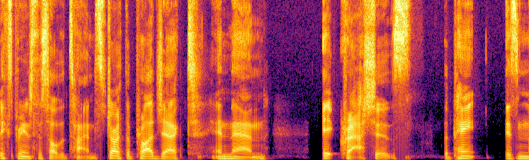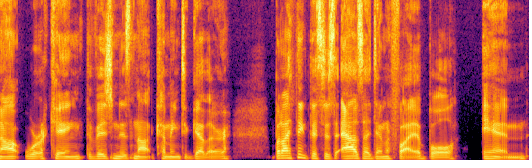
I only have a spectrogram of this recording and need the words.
experience this all the time. Start the project and then it crashes. The paint is not working, the vision is not coming together. But I think this is as identifiable in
